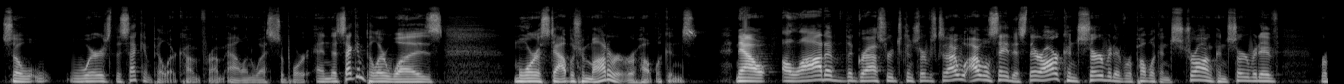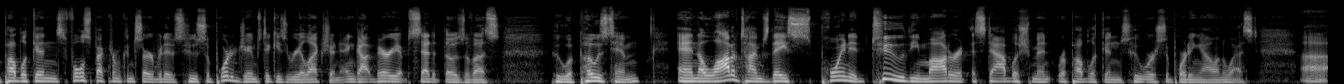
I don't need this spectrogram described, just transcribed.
So where's the second pillar come from? Allen West support. And the second pillar was more establishment moderate Republicans. Now, a lot of the grassroots conservatives, because I, w- I will say this, there are conservative Republicans, strong conservative Republicans, full spectrum conservatives who supported James Dickey's reelection and got very upset at those of us who opposed him. And a lot of times they pointed to the moderate establishment Republicans who were supporting Allen West. Uh,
